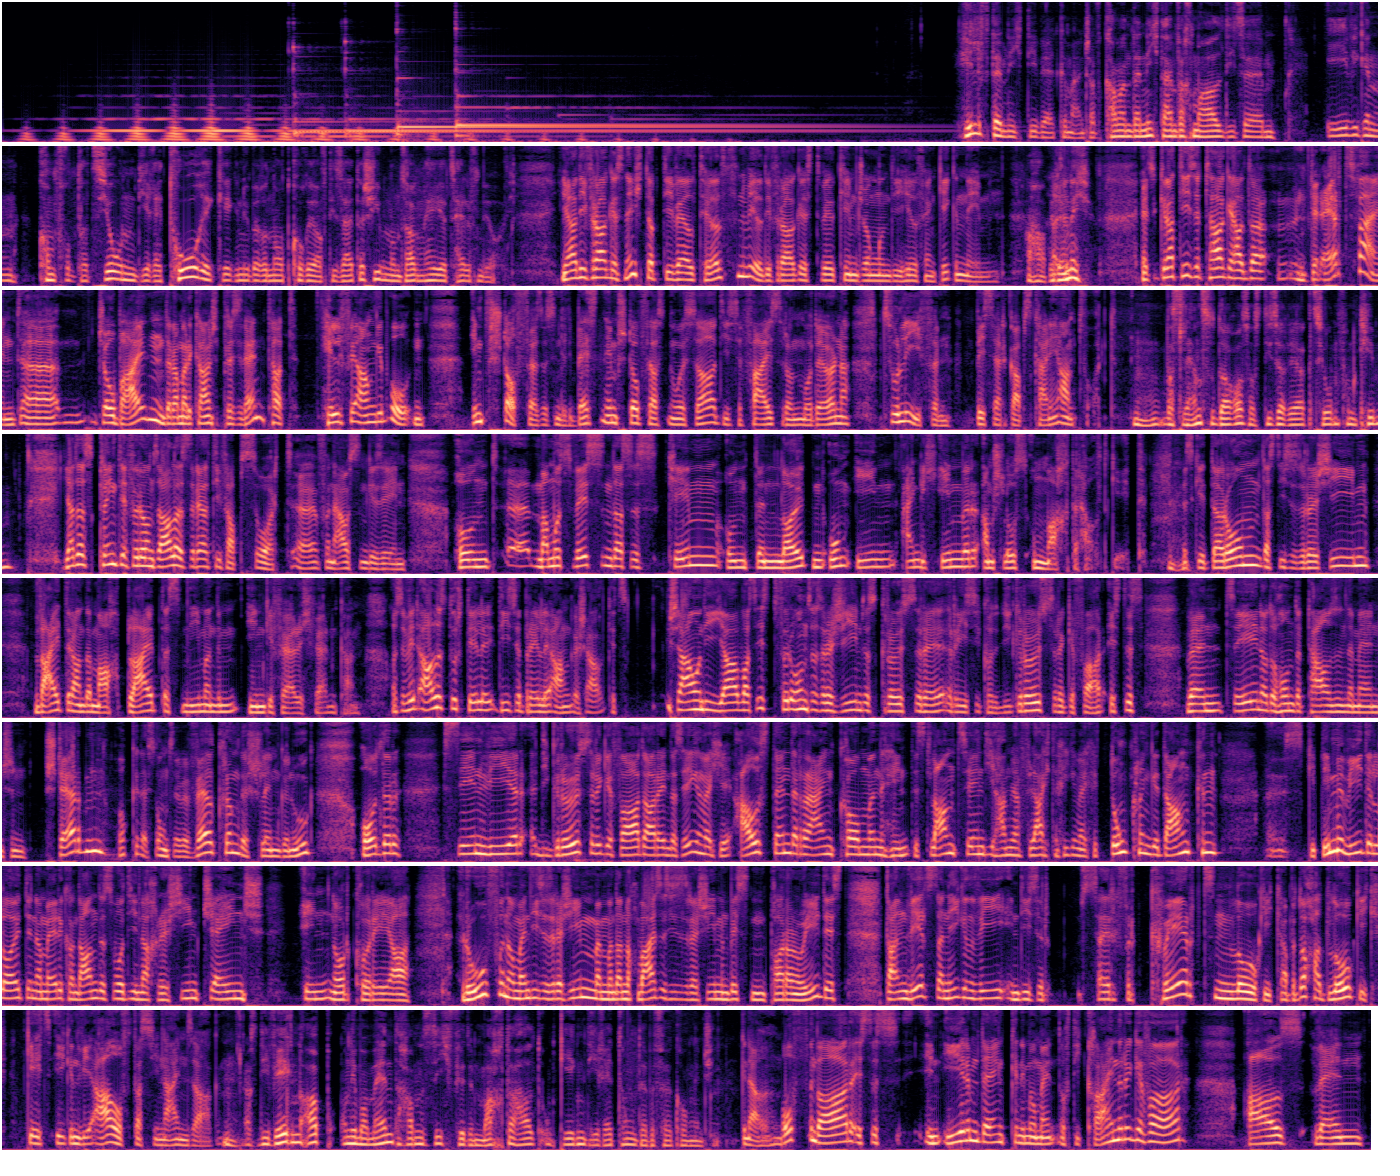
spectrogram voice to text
Hilft denn nicht die Weltgemeinschaft? Kann man denn nicht einfach mal diese ewigen Konfrontationen, die Rhetorik gegenüber Nordkorea auf die Seite schieben und sagen, hey, jetzt helfen wir euch? Ja, die Frage ist nicht, ob die Welt helfen will. Die Frage ist, will Kim Jong-un die Hilfe entgegennehmen? Aha, bitte also, nicht. Jetzt gerade diese Tage hat der, der Erzfeind, äh, Joe Biden, der amerikanische Präsident, hat Hilfe angeboten, Impfstoffe, also sind die besten Impfstoffe aus den USA, diese Pfizer und Moderna, zu liefern. Bisher gab es keine Antwort. Mhm. Was lernst du daraus aus dieser Reaktion von Kim? Ja, das klingt ja für uns alles relativ absurd äh, von außen gesehen. Und äh, man muss wissen, dass es Kim und den Leuten um ihn eigentlich immer am Schluss um Machterhalt geht. Mhm. Es geht darum, dass dieses Regime weiter an der Macht bleibt, dass niemandem ihm gefährlich werden kann. Also wird alles durch die, diese Brille angeschaut. Jetzt schauen die, ja, was ist für uns als Regime das größere Risiko, die größere Gefahr? Ist es, wenn zehn oder hunderttausende Menschen sterben? Okay, das ist unsere Bevölkerung, das ist schlimm genug. Oder sehen wir die größere Gefahr darin, dass irgendwelche Ausländer reinkommen, das Land sehen, die haben ja vielleicht auch irgendwelche dunklen Gedanken. Es gibt immer wieder Leute in Amerika und anderswo, die nach Regime Change in Nordkorea rufen. Und wenn dieses Regime, wenn man dann noch weiß, dass dieses Regime ein bisschen paranoid ist, dann wird es dann irgendwie in dieser sehr verquerten Logik, aber doch hat Logik, geht es irgendwie auf, dass sie Nein sagen. Also die wägen ab und im Moment haben sie sich für den Machterhalt und gegen die Rettung der Bevölkerung entschieden. Genau. Offenbar ist es in ihrem Denken im Moment noch die kleinere Gefahr, als wenn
